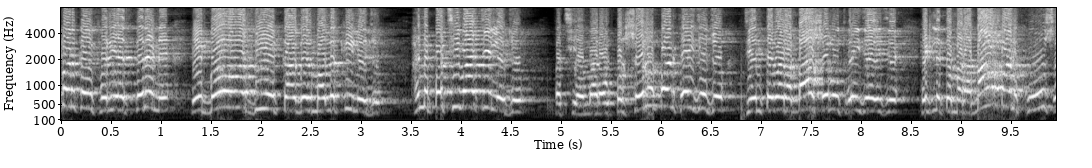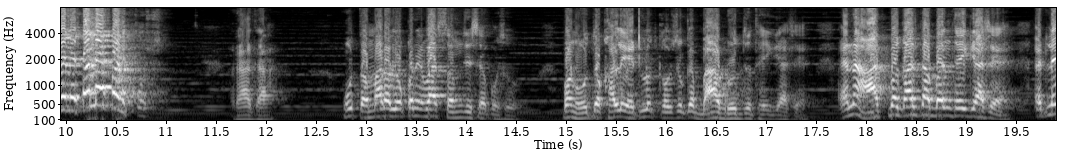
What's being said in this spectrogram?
પણ કઈ ફરિયાદ કરે ને, એ બધી એક કાગળમાં લખી લેજો અને પછી વાંચી લેજો. પછી અમારા ઉપર શરૂ પણ થઈ જજો, જેમ તમારા બા શરૂ થઈ જાય છે, એટલે તમારા બા પણ ખુશ અને તમે પણ ખુશ. રાધા હું તમારા લોકોની વાત સમજી શકું છું પણ હું તો ખાલી એટલું જ કહું છું કે બા વૃદ્ધ થઈ ગયા છે. એના હાથ પગાલતા બંધ થઈ ગયા છે. એટલે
